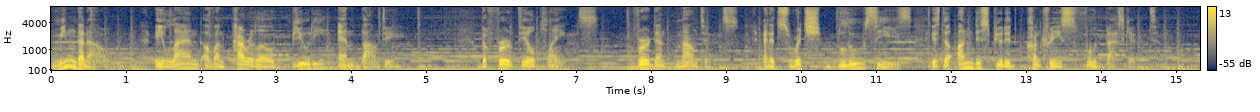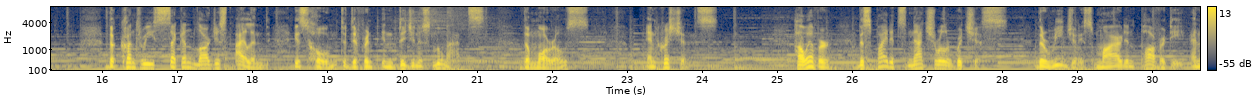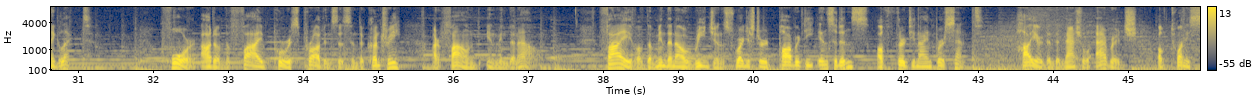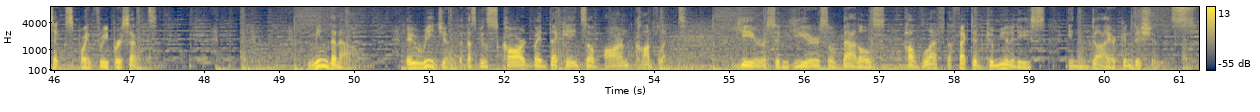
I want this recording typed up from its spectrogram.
Mindanao, a land of unparalleled beauty and bounty. The fertile plains, verdant mountains, and its rich blue seas is the undisputed country's food basket. The country's second largest island is home to different indigenous Lumads, the Moros, and Christians. However, despite its natural riches, the region is mired in poverty and neglect. Four out of the five poorest provinces in the country are found in Mindanao. Five of the Mindanao regions registered poverty incidence of 39%, higher than the national average of 26.3%. Mindanao, a region that has been scarred by decades of armed conflict. Years and years of battles have left affected communities in dire conditions.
